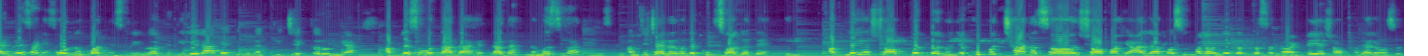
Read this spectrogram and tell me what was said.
address आणि फोन नंबर मी स्क्रीनवरती दिलेला आहे. तुम्ही नक्की चेक करून घ्या. आपल्यासोबत दादा आहेत. दादा नमस्कार. आमच्या चॅनलमध्ये खूप स्वागत आहे. आपल्या या शॉपबद्दल म्हणजे खूपच छान असं शॉप आहे. आल्यापासून मला म्हणजे एकदम प्रसन्न वाटतं या शॉपमध्ये आल्यापासून.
